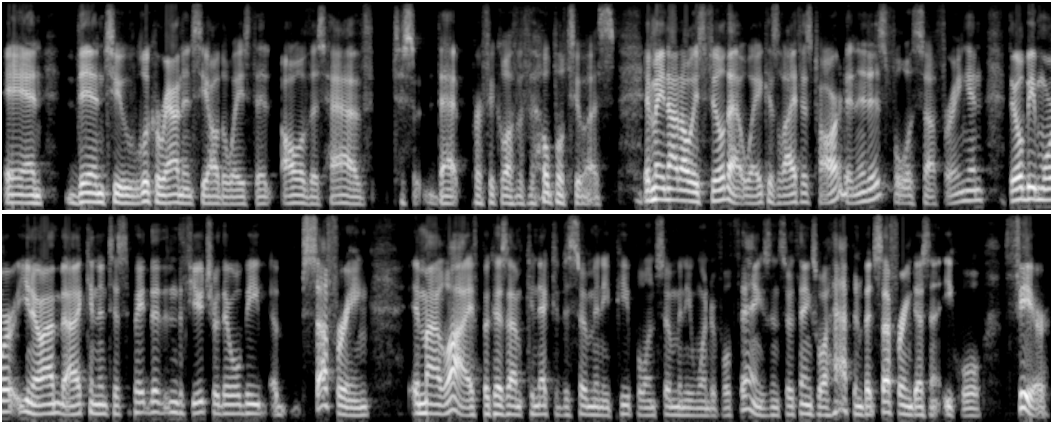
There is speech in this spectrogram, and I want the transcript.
And then to look around and see all the ways that all of us have to that perfect love available to us. It may not always feel that way because life is hard and it is full of suffering. And there will be more, you know, I'm, i can anticipate that in the future there will be uh, suffering in my life because I'm connected to so many people and so many wonderful things. And so things will happen, but suffering doesn't equal fear.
